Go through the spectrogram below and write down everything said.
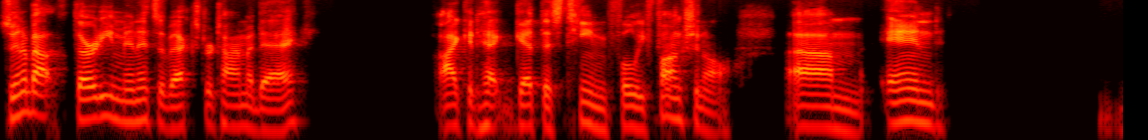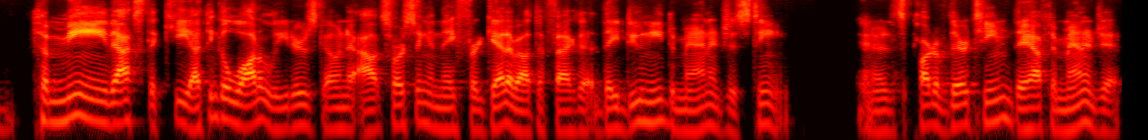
So in about 30 minutes of extra time a day, I could ha- get this team fully functional. Um, and to me, that's the key. I think a lot of leaders go into outsourcing and they forget about the fact that they do need to manage this team. And it's part of their team. They have to manage it.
